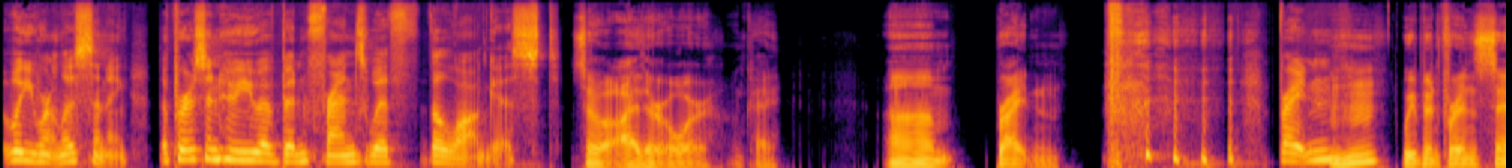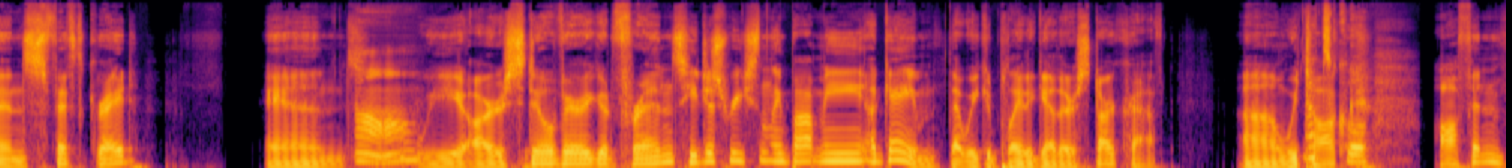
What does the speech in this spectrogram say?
well, you weren't listening. The person who you have been friends with the longest. so either or. Okay. Um, Brighton. Brighton. Mm-hmm. We've been friends since fifth grade, and Aw. we are still very good friends. He just recently bought me a game that we could play together, StarCraft. Uh, we That's talk cool. often,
